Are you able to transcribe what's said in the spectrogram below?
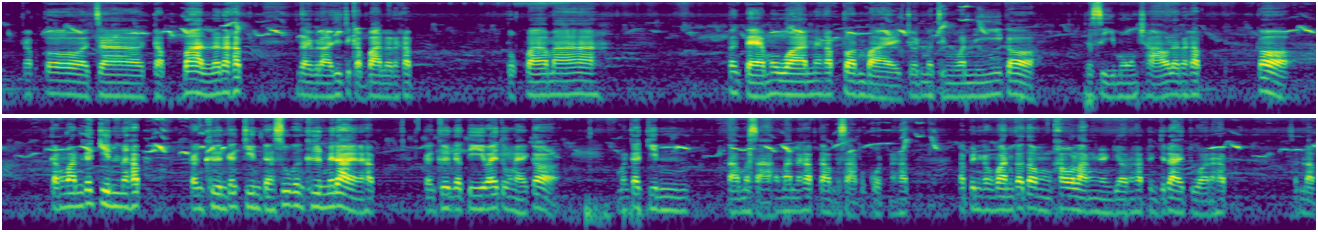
ำครับก็จะกลับบ้านแล้วนะครับ ได้เวลาที่จะกลับบ้านแล้วนะครับ ตกปลามา ตั้งแต่เมื่อวานนะครับ ตอนบ่ายจนมาถึงวันนี้ก็ จะสี่โมงเช้าแล้วนะครับ ก็กลางวันก็กินนะครับ กลางคืนก็กินแต่สู้กลางคืนไม่ได้นะครับ กลางคืนก็ตีไว้ตรงไหนก็ มันก็กินตามภาษาของมันนะครับ ตามภาษาปรากฏนะครับ ถ้าเป็นกลางวันก็ต้องเข้ารังอย่างเดียวนะครับ ถึงจะได้ตัวนะครับสำหรับ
